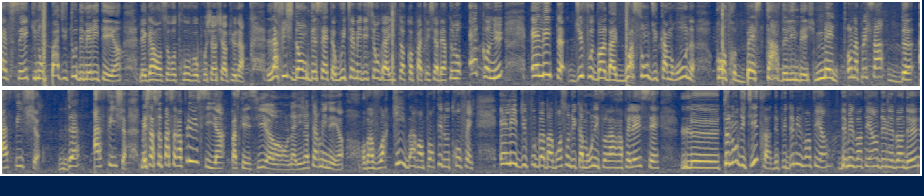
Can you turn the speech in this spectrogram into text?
FC qui n'ont pas du tout démérité. hein. Les gars, on se retrouve au prochain championnat. L'affiche donc de cette huitième édition de la Easter Cup Patricia Berthelot est connue. Élite du football by Boisson du Cameroun contre Best Star de Limbé. Mais on appelle ça de affiche de affiche. Mais ça ne se passera plus ici, hein, parce qu'ici, euh, on a déjà terminé. hein. On va voir qui va remporter le trophée. Élite du football à Boisson du Cameroun, il faudra rappeler, c'est le tenant du titre depuis 2021. 2021-2022.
